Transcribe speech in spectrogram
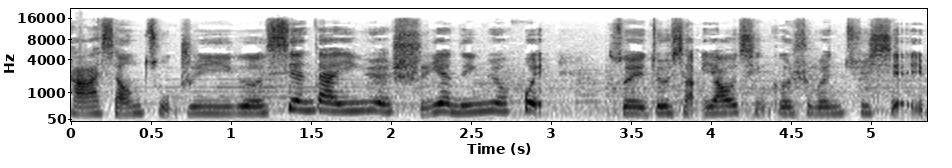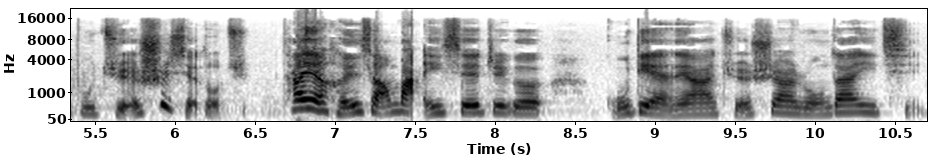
他想组织一个现代音乐实验的音乐会，所以就想邀请戈什温去写一部爵士协奏曲。他也很想把一些这个古典呀、爵士啊融在一起。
